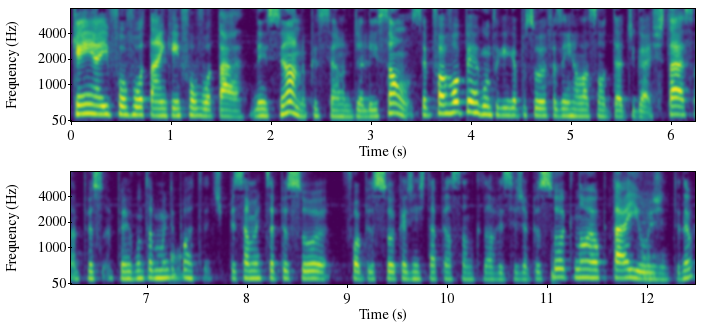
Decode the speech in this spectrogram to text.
Quem aí for votar em quem for votar nesse ano, que esse ano de eleição, você, por favor, pergunta o que a pessoa vai fazer em relação ao teto de gastos, tá? Essa é pergunta muito importante. Especialmente se a pessoa for a pessoa que a gente está pensando que talvez seja a pessoa que não é o que está aí hoje, entendeu?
